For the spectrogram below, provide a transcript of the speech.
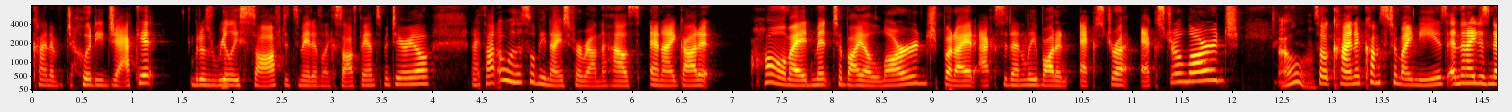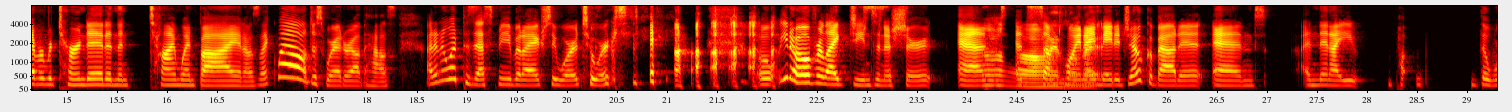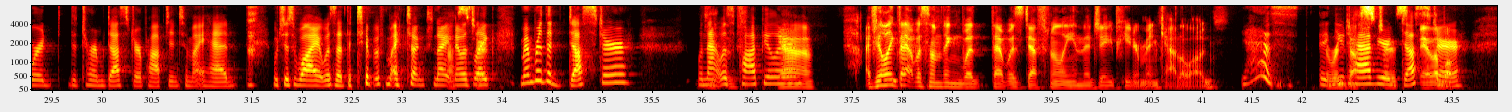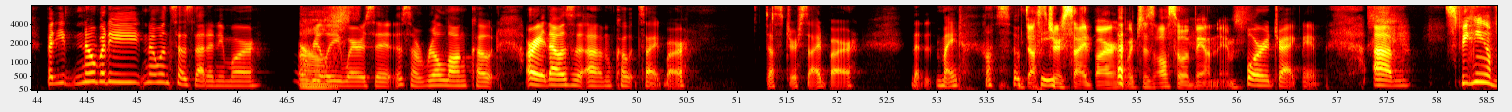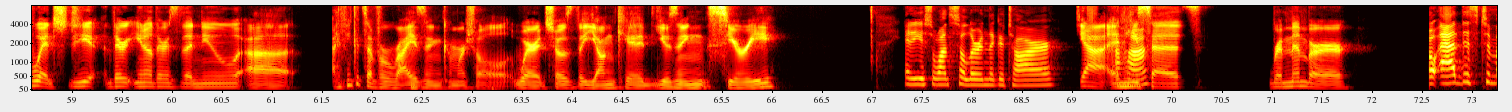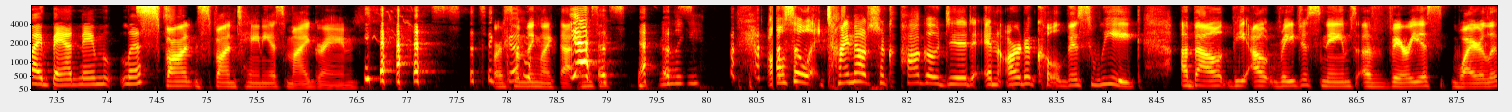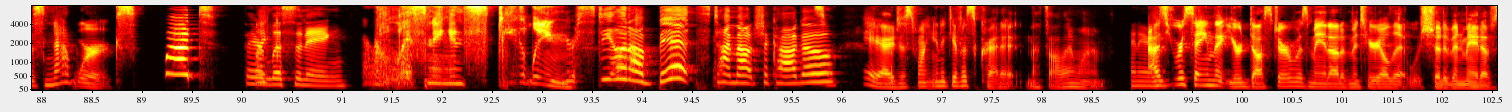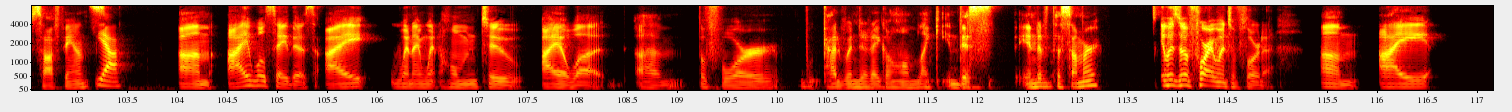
kind of hoodie jacket, but it was really soft. It's made of like soft pants material, and I thought, oh, this will be nice for around the house. And I got it home. I had meant to buy a large, but I had accidentally bought an extra extra large. Oh. So it kind of comes to my knees. And then I just never returned it. And then time went by and I was like, well, I'll just wear it around the house. I don't know what possessed me, but I actually wore it to work today. oh, you know, over like jeans and a shirt. And Oh, at some love point I made a joke about it. And and then I the word the term duster popped into my head, which is why it was at the tip of my tongue tonight. And I was like, remember the duster when that was popular? yeah. I feel like that was something what that was definitely in the J. Peterman catalog. Yes, you'd have your dusters available. duster, but you, nobody, no one says that anymore, or really wears it. It's a real long coat. All right, that was a um, coat sidebar, duster sidebar. That it might also Duster be Sidebar, which is also a band name. or a drag name. Um, Speaking of which, do you, there you know there's the new uh I think it's a Verizon commercial where it shows the young kid using Siri. and he just wants to learn the guitar. Yeah, and Uh-huh. he says, "Remember, Oh, add this to my band name list. spon- spontaneous migraine yes, that's a or good something one. like that." Was like, Yes, yes. Really? Also, Time Out Chicago did an article this week about the outrageous names of various wireless networks. What? They're Like- listening. They're listening and stealing. You're stealing our bits. Time out, Chicago. Hey, I just want you to give us credit. That's all I want. As you were saying that your duster was made out of material that should have been made of soft pants. yeah. Um, I will say this. I when I went home to Iowa um before God, when did I go home? Like in this end of the summer? It was before I went to Florida. Um, I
